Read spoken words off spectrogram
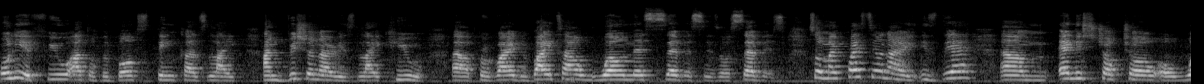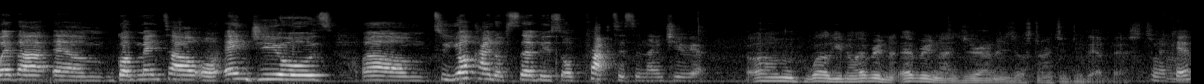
Only a few out of the box thinkers like and visionaries like you uh, provide vital wellness services or service. So my question now is there um, any structure or whether um, governmental or ngos um, to your kind of service or practice in nigeria? Um, well, you know, every every Nigerian is just trying to do their best okay.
